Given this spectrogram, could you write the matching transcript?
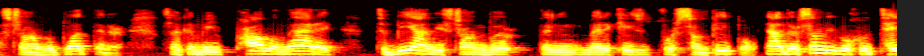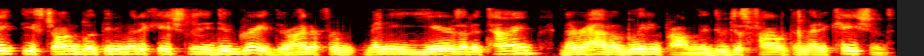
a stronger blood thinner. So it can be problematic to be on these strong blood thinning medications for some people. Now there's some people who take these strong blood thinning medications and they do great. They're on it for many years at a time, never have a bleeding problem. They do just fine with the medications.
